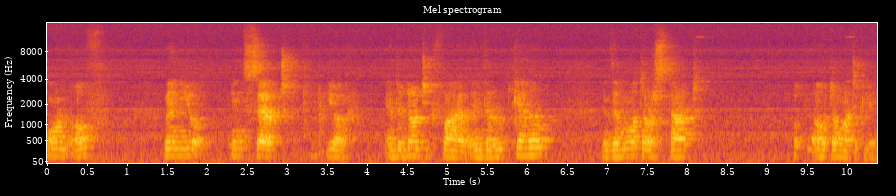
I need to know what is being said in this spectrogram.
on off. When you insert your endodontic file in the root canal and the motor start automatically.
